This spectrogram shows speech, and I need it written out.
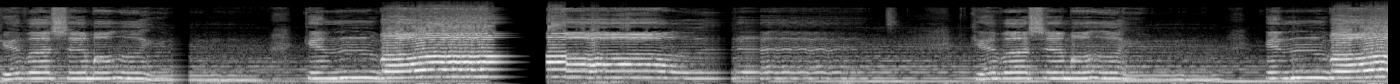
Kevaşemayım kenbaret kevaşemayim kenbaret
